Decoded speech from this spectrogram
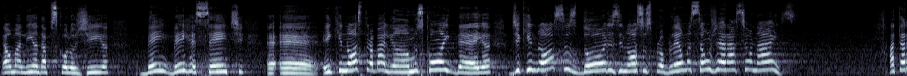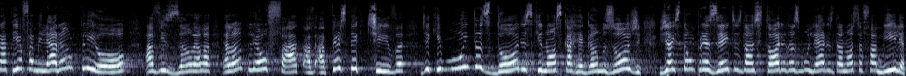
É uma linha da psicologia bem, bem recente, é, é, em que nós trabalhamos com a ideia de que nossas dores e nossos problemas são geracionais. A terapia familiar ampliou a visão, ela, ela ampliou o fato, a, a perspectiva de que muitas dores que nós carregamos hoje já estão presentes na história das mulheres da nossa família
